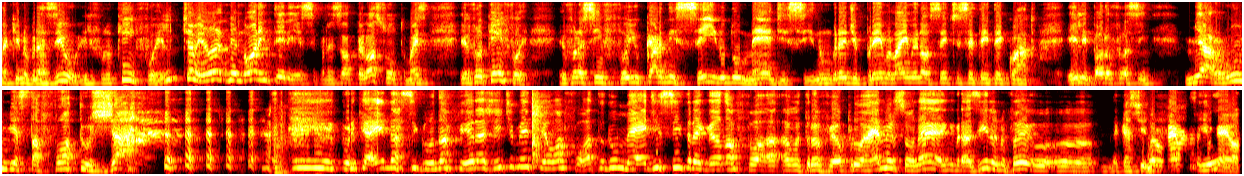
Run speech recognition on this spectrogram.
aqui no Brasil? Ele falou, quem foi? Ele tinha menor, menor interesse pelo assunto, mas ele falou, quem foi? Eu falei assim, foi o carniceiro do Médici, num grande prêmio lá em 1974. Ele parou e falou assim, me arrume esta foto já! Porque aí na segunda-feira a gente meteu a foto do Médici entregando o troféu para o Emerson, né? Em Brasília, não foi, o, o Castilho? Foi o Emerson que ganhou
